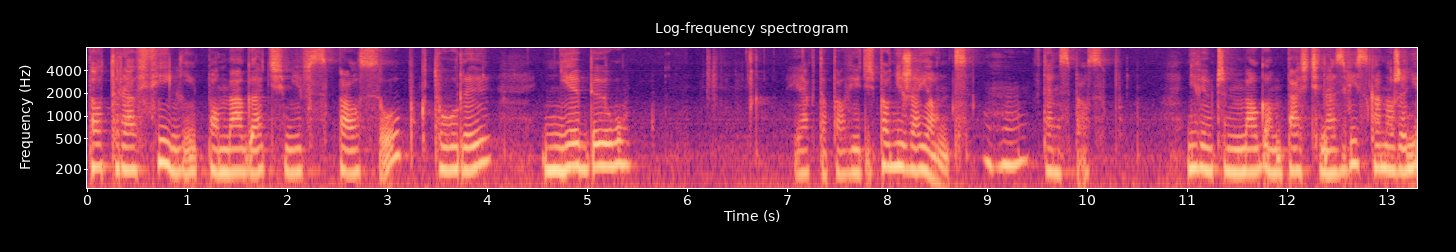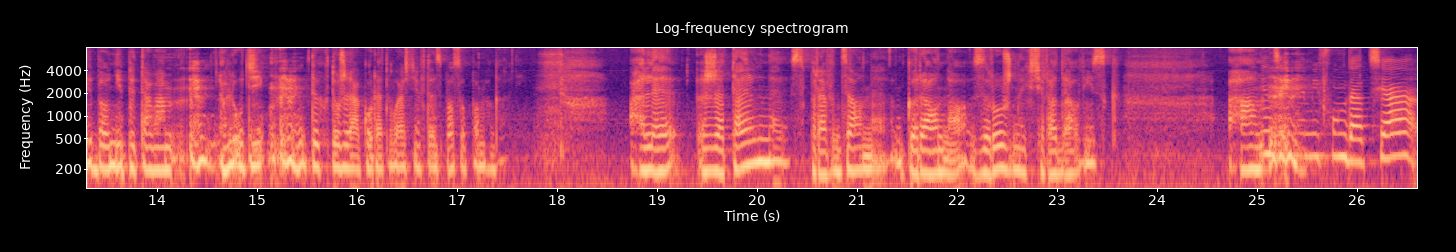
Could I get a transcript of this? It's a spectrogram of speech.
potrafili pomagać mi w sposób, który nie był, jak to powiedzieć, poniżający w ten sposób. Nie wiem, czy mogą paść nazwiska, może nie, bo nie pytałam ludzi, tych, którzy akurat właśnie w ten sposób pomagali ale rzetelne, sprawdzone grono z różnych środowisk. Między innymi fundacja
